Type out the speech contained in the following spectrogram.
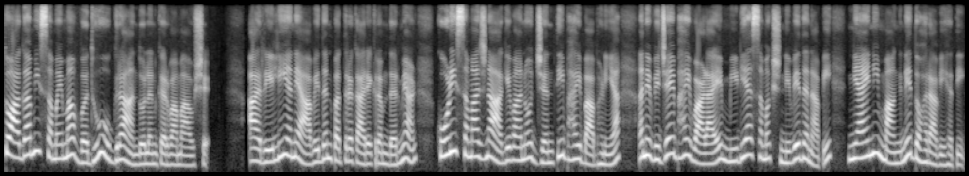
તો આગામી સમયમાં વધુ ઉગ્ર આંદોલન કરવામાં આવશે. આ રેલી અને આવેદનપત્ર કાર્યક્રમ દરમિયાન કોળી સમાજના આગેવાનો જંતીભાઈ બાભણિયા અને વિજયભાઈ વાળાએ મીડિયા સમક્ષ નિવેદન આપી ન્યાયની માંગને દોહરાવી હતી.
